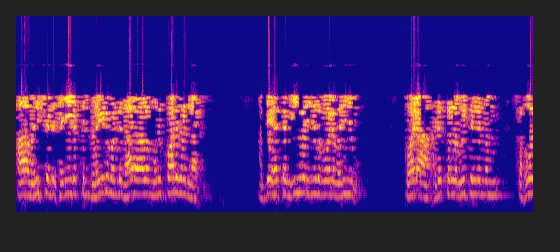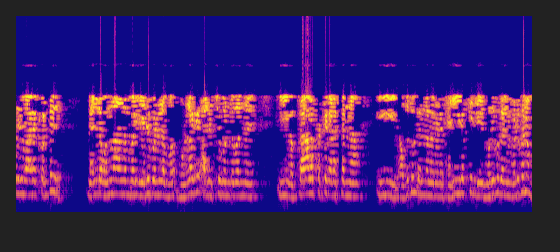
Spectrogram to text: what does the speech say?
ആ മനുഷ്യന്റെ ശരീരത്തിൽ ബ്ലേഡ് കൊണ്ട് ധാരാളം മുറിപ്പാടുകൾ ഉണ്ടാക്കി. അദ്ദേഹത്തെ മീൻ വരിഞ്ഞതുപോലെ വരിഞ്ഞു. പോരാ അടുത്തുള്ള വീട്ടിൽ നിന്നും സഹോദരിമാരെ കൊണ്ട് നല്ല ഒന്നാം നമ്പർ എരിവുള്ള മുളക് അരച്ചു കൊണ്ടുവന്ന് ഈ വെപ്രാളപ്പെട്ട് കിടക്കുന്ന ഈ അവതു എന്നവരുടെ ശരീരത്തിന്റെ മുറിവുകൾ മുഴുവനും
